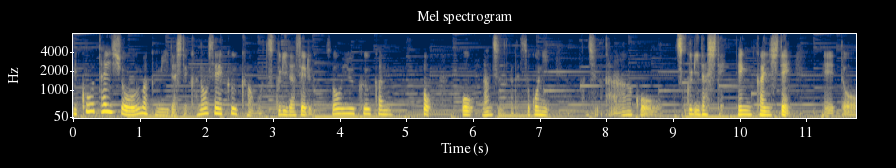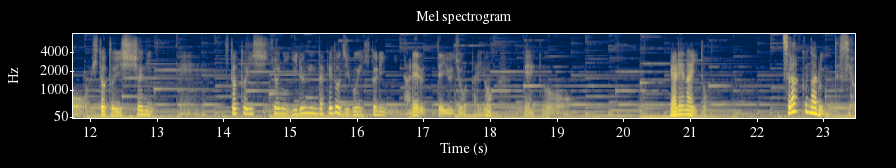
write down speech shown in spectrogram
移行対象をうまく見出して可能性空間を作り出せる、そういう空間を、をなんていうのかね、そこに、なんていうのかな、こう、作り出して、展開して、えっ、ー、と、人と一緒に、人と一緒にいるんだけど自分一人になれるっていう状態を、えっ、ー、と、やれないと、辛くなるんですよ。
